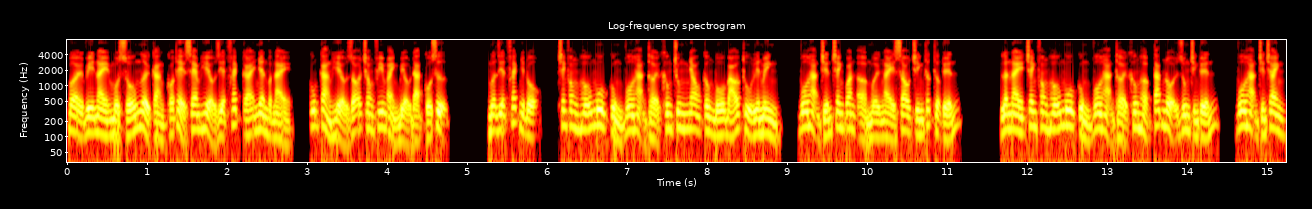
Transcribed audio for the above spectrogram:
Bởi vì này một số người càng có thể xem hiểu diệt phách cái nhân vật này, cũng càng hiểu rõ trong phim ảnh biểu đạt cố sự. Mượn diệt phách nhiệt độ, tranh phong hấu ngu cùng vô hạn thời không chung nhau công bố báo thủ liên minh, vô hạn chiến tranh quan ở mười ngày sau chính thức thượng tuyến. Lần này tranh phong hấu ngu cùng vô hạn thời không hợp tác nội dung chính tuyến, vô hạn chiến tranh,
